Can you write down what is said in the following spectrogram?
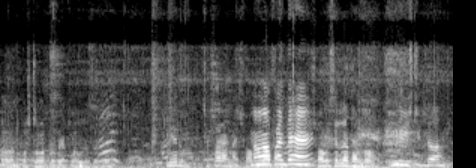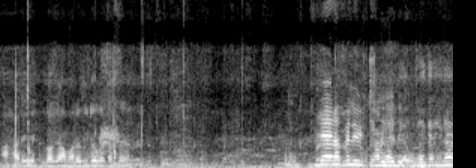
বাবা কষ্ট করতেছে একলা উঠে মামা আপনার দেখেন সব ছেলে ধরব লিপস্টিক দেওয়া আহারে লগে আমার ভিডিও করতেছে। দেন আপনি লিপস্টিক। না?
